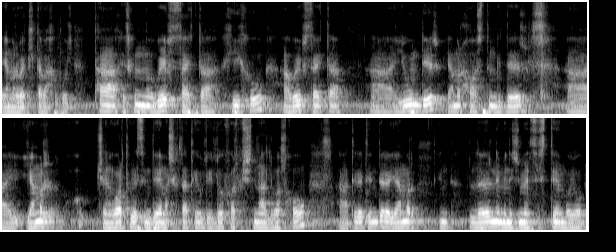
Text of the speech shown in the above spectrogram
ямар байдалтай байхаг бол та хэрхэн вебсайтаа хийх үү? А вебсайтаа юун дээр ямар хостинг дээр ямар чинь WordPress-ийн дэм ашиглаад тэгвэл илүү профешнл болох уу? А тэгээд энэ дээр ямар энэ learning management system буюу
